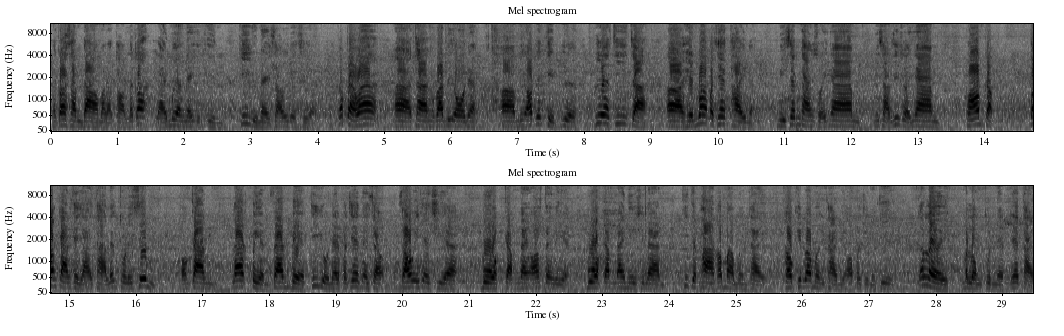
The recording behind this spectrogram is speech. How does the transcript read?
แล้วก็ซันดาวมาราธอน แล้วก็หลายเมืองในอื่น ๆ ที่อยู่ในเซาท์อีสเอเชียก็แปลว่าทางรันดิโอเนี่ยมีออบเจกตีฟเพื่อเพื่อที่จะเห็นว่าประเทศไทยเนี่ยมีเส้นทางสวยงาม มีสถานที่สวยงาม พร้อมกับต้องการขยายฐานเรื่องทัวริซึมของการแลกเปลี่ยนแฟนเบสที่อยู่ในประเทศในเซาท์อีสเอเชีย บวกกับในออสเตรเลีย บวกกับในนิวซีแลนด์ที่จะพาเข้ามาเมืองไทย เขาคิดว่าเมืองไทยมี opportunity ก็เลยมาลงทุนในประเทศไทย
